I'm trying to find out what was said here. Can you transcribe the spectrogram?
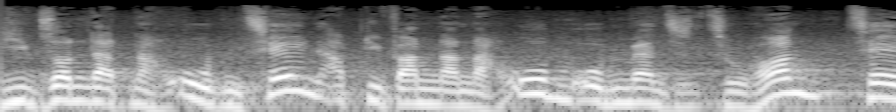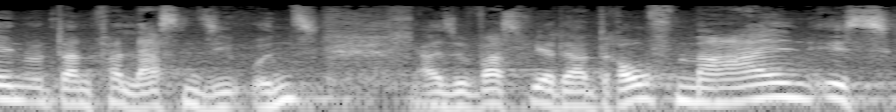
die sondert nach oben Zellen ab, die wandern nach oben, oben werden sie zu Hornzellen und dann verlassen sie uns. Also was wir da drauf malen ist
